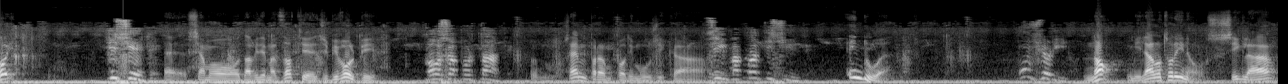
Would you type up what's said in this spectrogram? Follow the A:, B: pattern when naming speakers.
A: Poi
B: Chi siete?
A: eh, siamo Davide Mazzotti e GB Volpi.
B: Cosa portate?
A: Sempre un po' di musica.
B: Sì, ma quanti siete?
A: In due.
B: Un fiorino.
A: No, Milano-Torino. Sigla.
